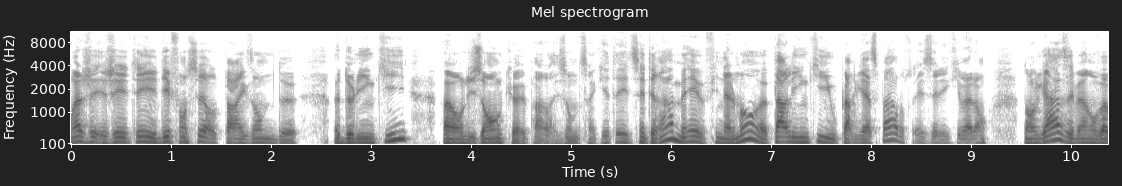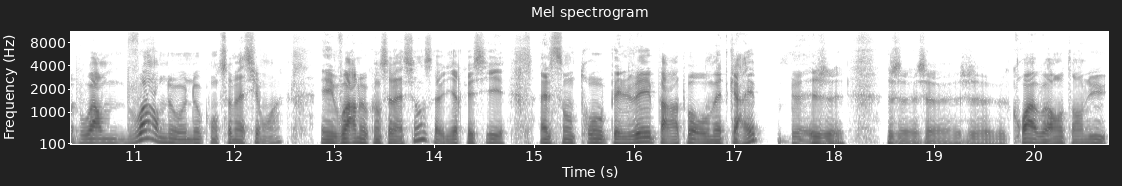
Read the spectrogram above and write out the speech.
Moi, j'ai été défenseur, par exemple, de, de Linky. Euh, en disant que pas raison de s'inquiéter, etc. Mais finalement, euh, par Linky ou par Gaspard, c'est l'équivalent dans le gaz, eh ben, on va pouvoir voir nos, consommations. Hein. Et voir nos consommations, ça veut dire que si elles sont trop élevées par rapport au mètre carré, euh, je, crois avoir entendu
